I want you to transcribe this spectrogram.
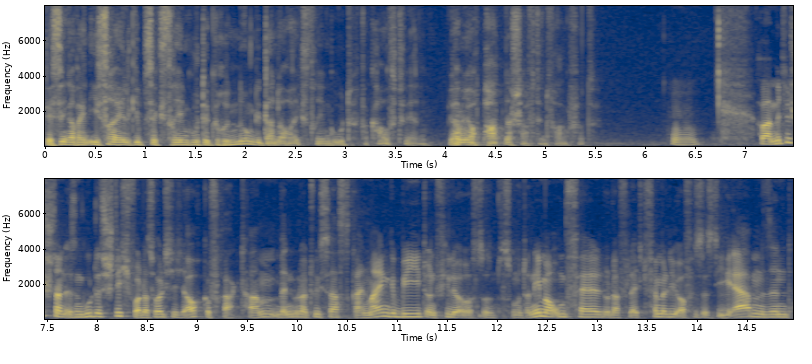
Deswegen aber in Israel gibt es extrem gute Gründungen, die dann auch extrem gut verkauft werden. Wir mhm. haben ja auch Partnerschaft in Frankfurt. Mhm. Aber Mittelstand ist ein gutes Stichwort, das wollte ich dich auch gefragt haben. Wenn du natürlich sagst, Rhein-Main-Gebiet und viele aus dem Unternehmerumfeld oder vielleicht Family Offices, die Erben sind,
